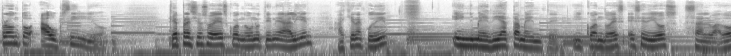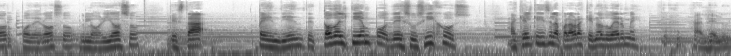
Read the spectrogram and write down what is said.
pronto auxilio. Qué precioso es cuando uno tiene a alguien a quien acudir inmediatamente y cuando es ese Dios salvador, poderoso, glorioso, que está pendiente todo el tiempo de sus hijos. Aquel que dice la palabra que no duerme. Aleluya.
